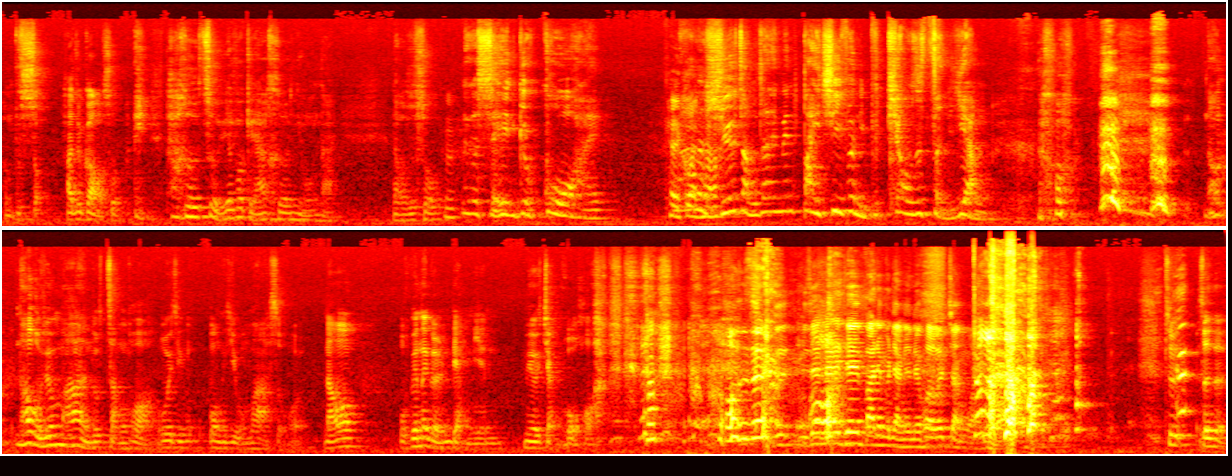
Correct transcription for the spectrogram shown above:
很不爽。他就跟我说：“哎，他喝醉，要不要给他喝牛奶？”然后我就说：“那个谁，你给我过来！他的学长在那边带气氛，你不跳是怎样？”然后，然然后然后我就骂了很多脏话，我已经忘记我骂什么了。然后我跟那个人两年没有讲过话，哦，是真的，就是你在那一天把你们两年的话都讲完了，就真的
